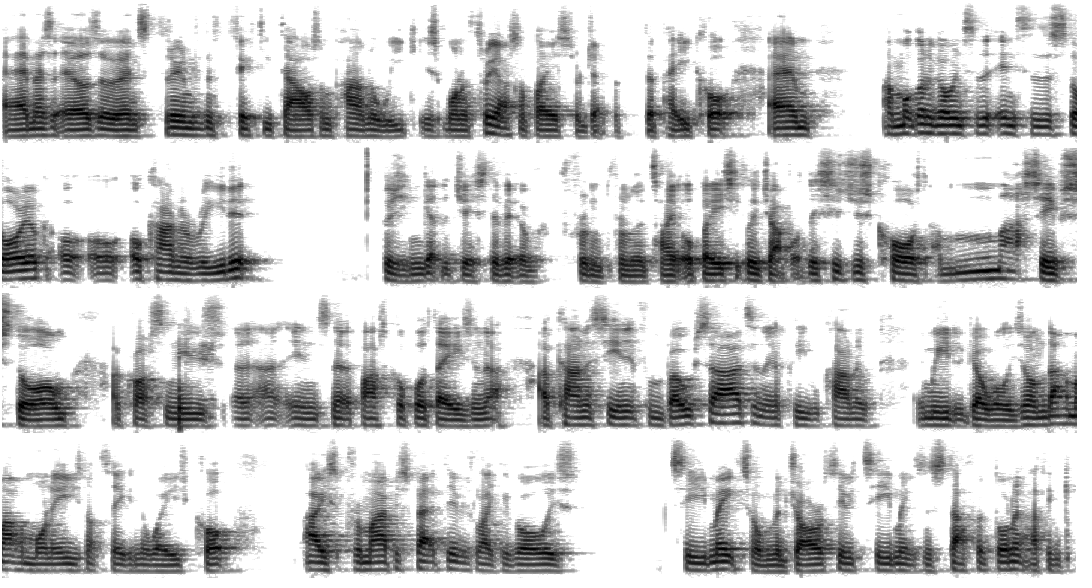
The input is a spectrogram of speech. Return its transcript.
Uh, Mesut Ozil earns £350,000 a week. Is one of three Arsenal players to reject the, the pay cut. Um, I'm not going to go into the into the story or, or, or kind of read it because you can get the gist of it from from the title, basically, Jack. But this has just caused a massive storm across the news and, uh, internet the past couple of days, and I, have kind of seen it from both sides. And people kind of immediately go, "Well, he's on that amount of money, he's not taking the wage cut." I, from my perspective, it's like if all his teammates or majority of teammates and staff have done it, I think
